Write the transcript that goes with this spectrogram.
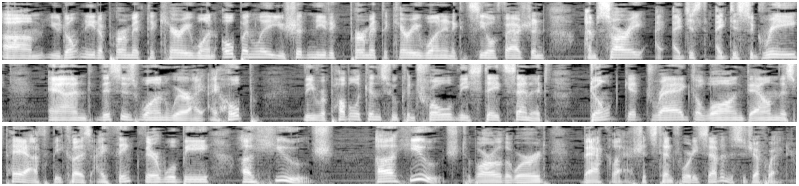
Um, you don't need a permit to carry one openly. You shouldn't need a permit to carry one in a concealed fashion. I'm sorry. I, I just, I disagree. And this is one where I, I hope the Republicans who control the state Senate don't get dragged along down this path because I think there will be a huge, a huge, to borrow the word, backlash. It's 1047. This is Jeff Wagner.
